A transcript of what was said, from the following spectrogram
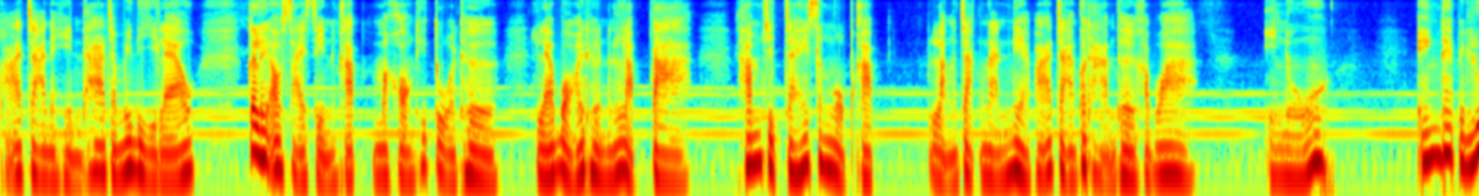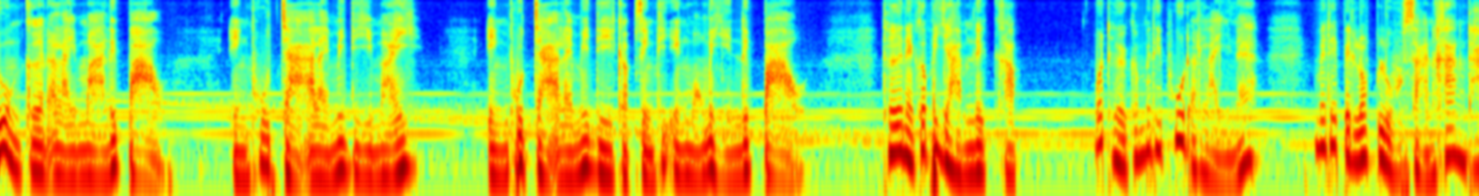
พระอาจารย์เนี่ยเห็นท่าจะไม่ดีแล้ว ก็เลยเอาสายสินครับมาคล้องที่ตัวเธอ แล้วบอกให้เธอนั้นหลับตาทำจิตใจให้สงบครับ หลังจากนั้นเนี่ยพระอาจารย์ก็ถามเธอครับว่าอีหนู เอ็งได้ไปล่วงเกินอะไรมาหรือเปล่า เองพูดจาอะไรไม่ดีไหม เองพูดจาอะไรไม่ดีกับสิ่งที่เองมองไม่เห็นหรือเปล่า เธอเนี่ยก็พยายามนึกครับ ว่าเธอก็ไม่ได้พูดอะไรนะ ไม่ได้ไปลบหลู่สารข้างท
